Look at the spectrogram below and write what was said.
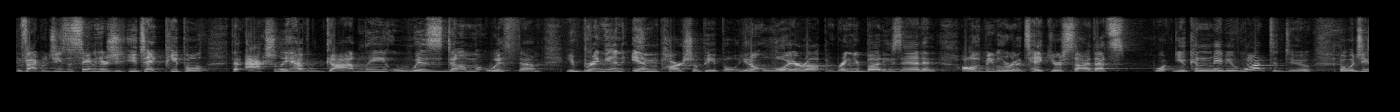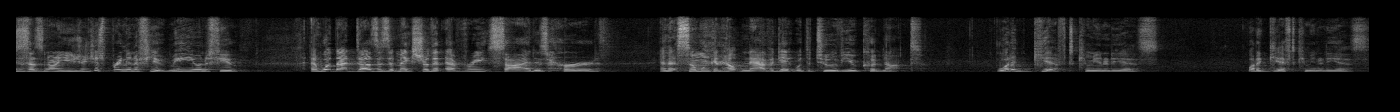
In fact, what Jesus is saying here is you, you, take people that actually have godly wisdom with them. You bring in impartial people. You don't lawyer up and bring your buddies in and all the people who are going to take your side. That's what you can maybe want to do. But what Jesus says, no, no, you just bring in a few. Me, you, and a few. And what that does is it makes sure that every side is heard and that someone can help navigate what the two of you could not. What a gift community is. What a gift community is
